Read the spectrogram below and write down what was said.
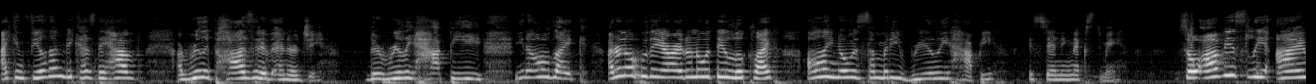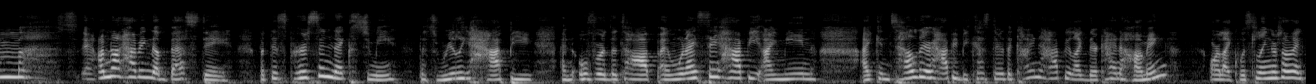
I can feel them because they have a really positive energy. They're really happy, you know, like I don't know who they are, I don't know what they look like. All I know is somebody really happy is standing next to me. So obviously I'm I'm not having the best day, but this person next to me that's really happy and over the top. And when I say happy, I mean I can tell they're happy because they're the kind of happy like they're kind of humming or like whistling or something.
